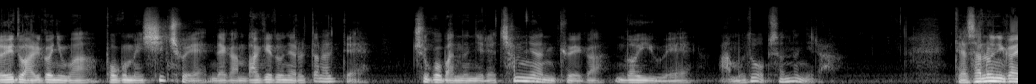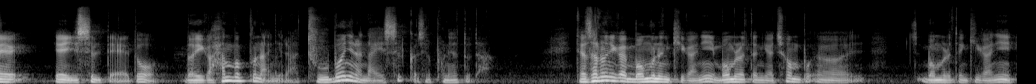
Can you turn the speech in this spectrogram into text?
너희도 알거니와 복음의 시초에 내가 마게도냐를 떠날 때 주고받는 일에 참여한 교회가 너희 외에 아무도 없었느니라. 데살로니가에 있을 때에도 너희가 한 번뿐 아니라 두 번이나 나에 있을 것을 보냈도다. 데살로니가 머무는 기간이 머물렀던 게 처음 어, 머물렀던 기간이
